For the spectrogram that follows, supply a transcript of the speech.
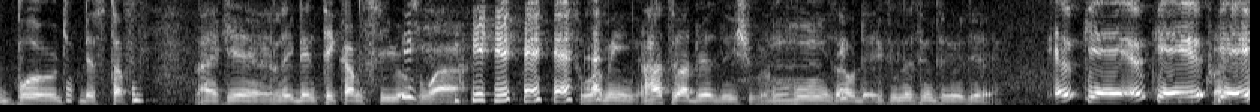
bored the stuff. like yeah, like then take I'm serious. Why? so I mean, I had to address the issue. Mm -hmm, it's out there. If you listen to it, yeah. Okay, okay, okay.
